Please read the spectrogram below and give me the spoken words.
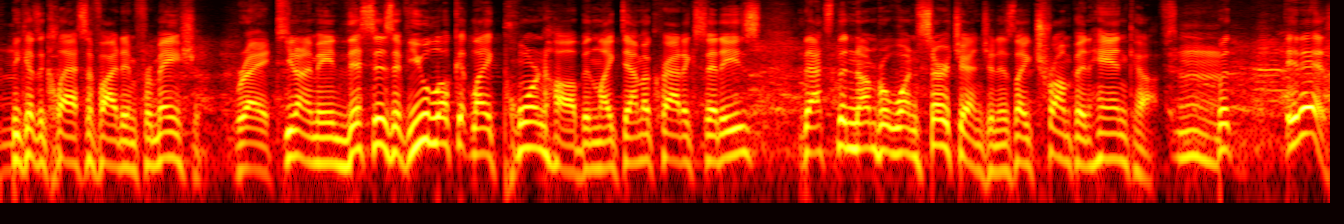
mm. because of classified information. Right. You know what I mean? This is if you look at like Pornhub in like democratic cities, that's the number one search engine is like Trump in handcuffs. Mm. But it is.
